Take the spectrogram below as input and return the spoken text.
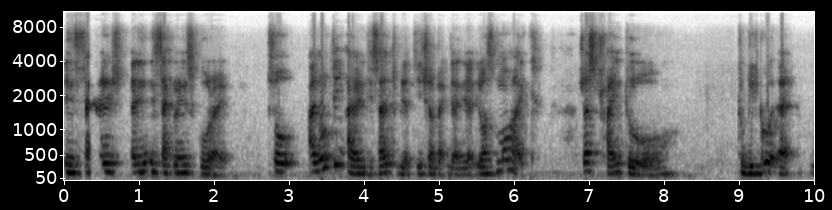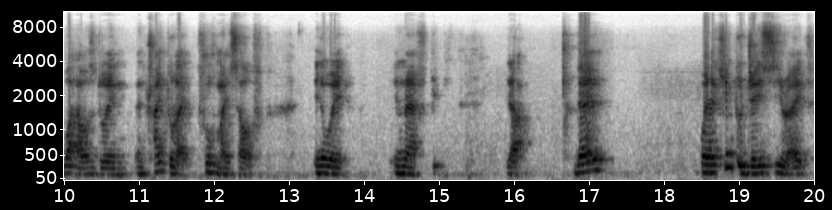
in secondary in secondary school, right? So I don't think I decided to be a teacher back then. Yet it was more like just trying to to be good at what I was doing and trying to like prove myself in a way in math. Yeah. Then when I came to JC, right,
